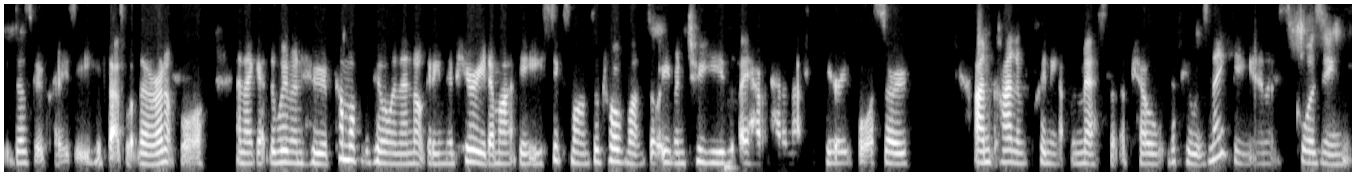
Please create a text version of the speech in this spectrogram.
it does go crazy if that's what they're on it for and i get the women who have come off the pill and they're not getting their period it might be six months or 12 months or even two years that they haven't had a natural period for so i'm kind of cleaning up the mess that the pill the pill is making and it's causing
